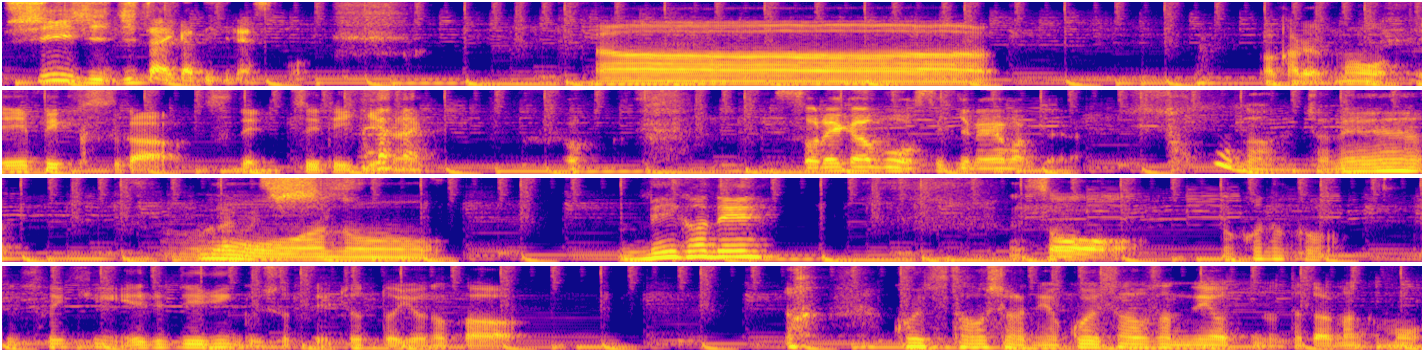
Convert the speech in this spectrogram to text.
CG 自体ができないですもん。あー、わかる。もう APEX がすでについていけない。それがもう関の山みたいな。そうなんじゃね。もう、あの、目がね、そう。なかなか、で最近 LD リングしとって、ちょっと夜中、あこいつ倒したら寝よう、こいつ倒さん寝ようってなってたら、なんかもう、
